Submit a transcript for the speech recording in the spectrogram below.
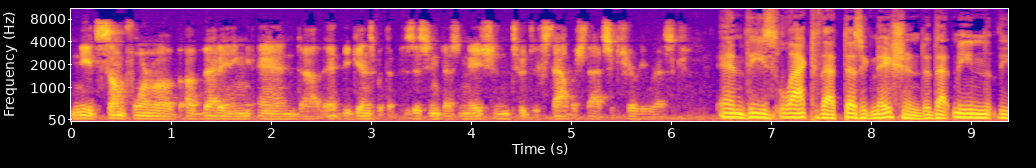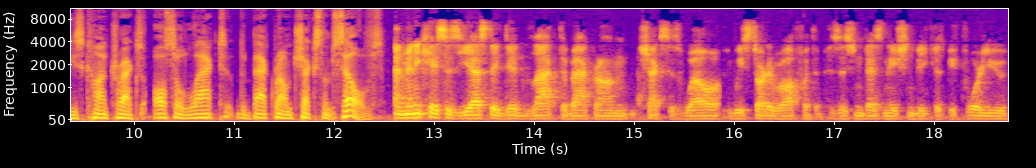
need some form of, of vetting, and uh, it begins with the position designation to establish that security risk and these lacked that designation, did that mean these contracts also lacked the background checks themselves? In many cases, yes, they did lack the background checks as well. We started off with the position designation because before you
